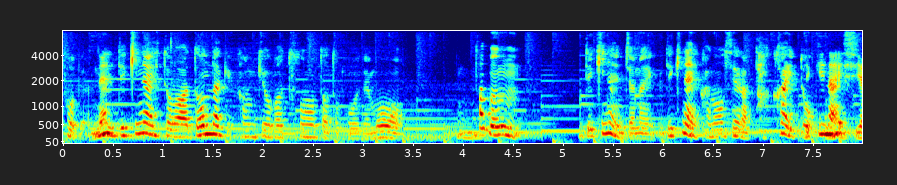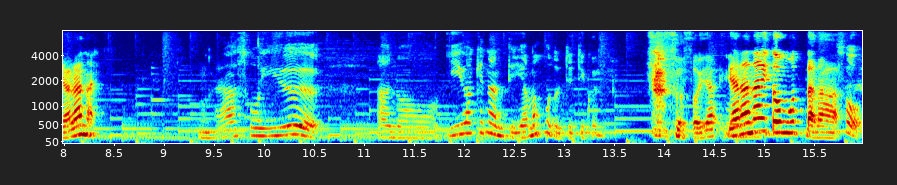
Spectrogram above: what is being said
そうだよでね、できない人はどんだけ環境が整ったところでもうん。多分できないんじゃないできない可能性が高いとできないしやらない、うんだからそういうあの言い訳なんて山ほど出てくるんだよ。そうそうそう。ややらないと思ったらそう。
